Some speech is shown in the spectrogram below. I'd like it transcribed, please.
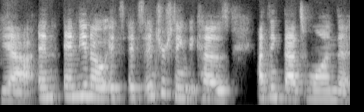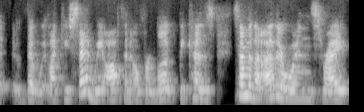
yeah and and you know it's it's interesting because i think that's one that that we, like you said we often overlook because some of the other ones right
